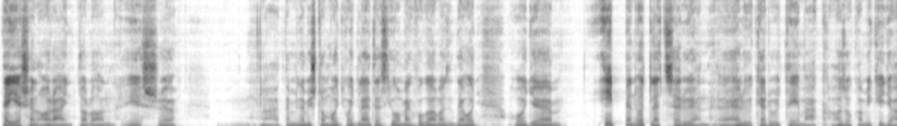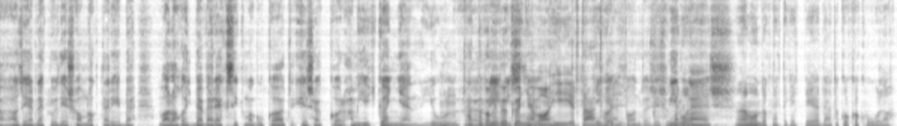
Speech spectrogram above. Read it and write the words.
teljesen aránytalan, és hát nem, nem is tudom, hogy, hogy lehet ezt jól megfogalmazni, de hogy, hogy éppen ötletszerűen előkerült témák azok, amik így az érdeklődés homlokterébe valahogy beverekszik magukat, és akkor ami úgy könnyen, jól hmm. Hát meg amiből könnyen van hír, tehát igen, hogy... pontos, és virulás. Hát, mondok nektek egy példát, a Coca-Cola.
